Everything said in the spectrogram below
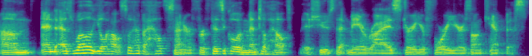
Um, and as well, you'll also have a health center for physical and mental health issues that may arise during your four years on campus.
